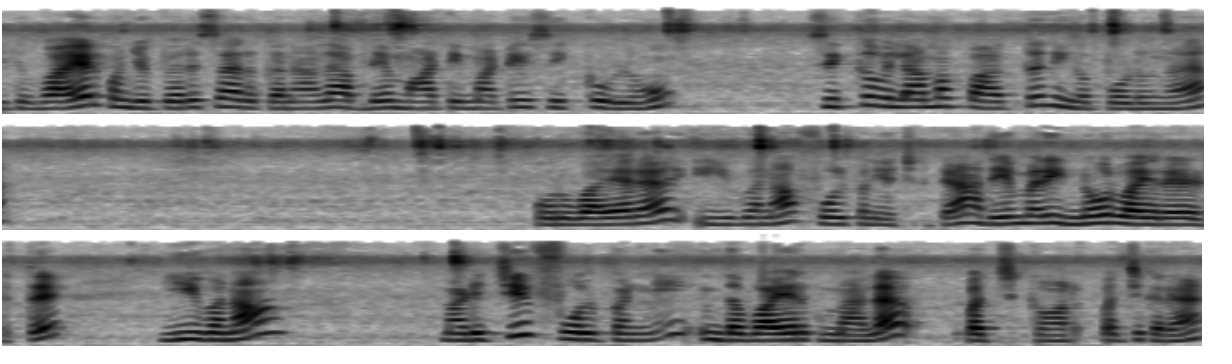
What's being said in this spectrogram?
இது ஒயர் கொஞ்சம் பெருசாக இருக்கனால அப்படியே மாட்டி மாட்டி சிக்கு விழும். சிக்க விழாமல் பார்த்து நீங்கள் போடுங்க. ஒரு ஒயரை ஈவனாக ஃபோல்ட் பண்ணி வச்சுக்கிட்டேன். அதே மாதிரி இன்னொரு ஒயரை எடுத்து ஈவனாக மடித்து ஃபோல்ட் பண்ணி இந்த ஒயருக்கு மேலே வச்சுக்க வச்சுக்கிறேன்.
